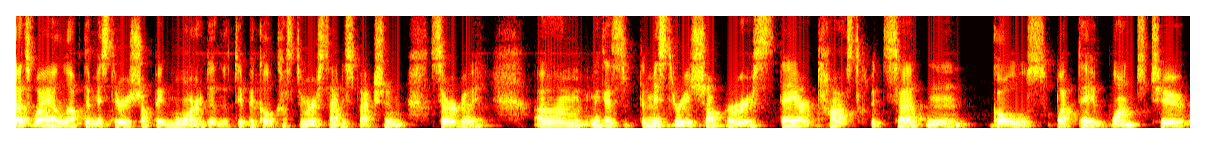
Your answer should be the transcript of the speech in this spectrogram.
That's why I love the mystery shopping more than the typical customer satisfaction survey. Um, because the mystery shoppers, they are tasked with certain goals, what they want to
